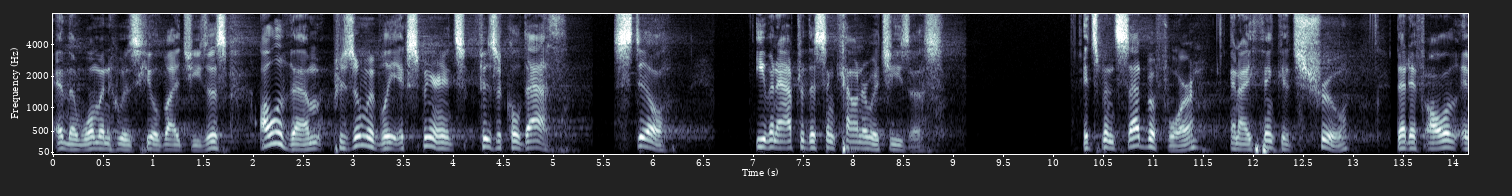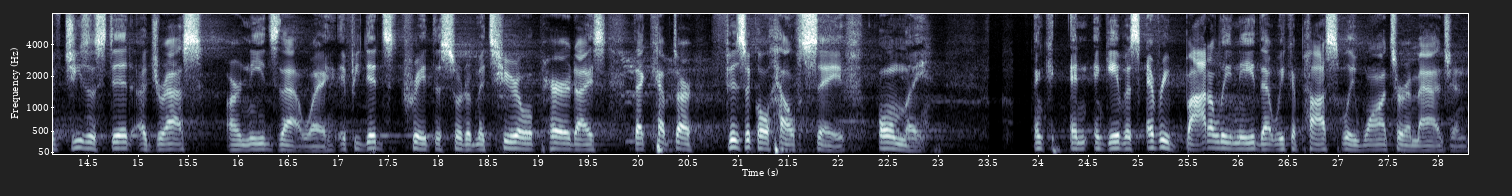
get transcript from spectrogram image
and the woman who is healed by Jesus, all of them presumably experience physical death still, even after this encounter with Jesus. It's been said before, and I think it's true, that if all of, if Jesus did address our needs that way, if he did create this sort of material paradise that kept our physical health safe only, and, and, and gave us every bodily need that we could possibly want or imagine,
